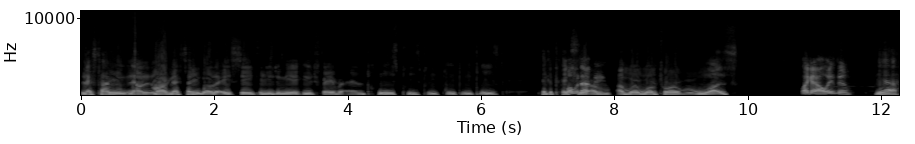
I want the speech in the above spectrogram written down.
Next time you now, Mark. Next time you go to AC, can you do me a huge favor and please, please, please, please, please, please take a picture of, of where Warped Tour was? like I always do. Yeah.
